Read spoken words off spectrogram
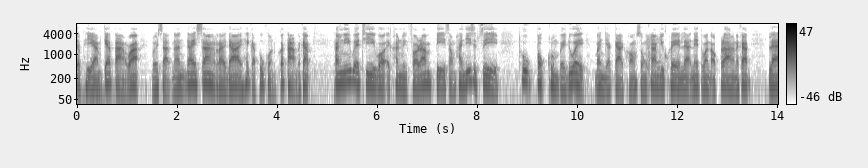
จะพยายามแก้ต่างว่าบริษัทนั้นได้สร้างรายได้ให้กับผู้คนก็ตามนะครับ ทั้งนี้เวที World Economic Forum ปี 2024 ถูกปกคลุมไปด้วยบรรยากาศของสงครามยูเครน และในตะวันออกกลางนะครับ และ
